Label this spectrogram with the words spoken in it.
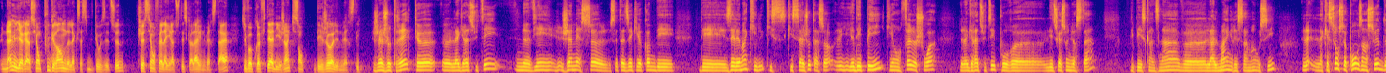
une amélioration plus grande de l'accessibilité aux études que si on fait la gratuité scolaire universitaire, qui va profiter à des gens qui sont déjà à l'université. J'ajouterais que euh, la gratuité ne vient jamais seule, c'est-à-dire qu'il y a comme des, éléments qui, qui, s'ajoutent à ça. Il y a des pays qui ont fait le choix de la gratuité pour euh, l'éducation universitaire, les pays scandinaves, euh, l'Allemagne récemment aussi. La, question se pose ensuite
